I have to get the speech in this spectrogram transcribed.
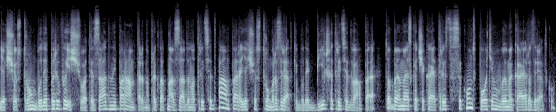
якщо струм буде перевищувати заданий параметр. Наприклад, нас задано 32 А, якщо струм розрядки буде більше 32 А, то БМС чекає 300 секунд, потім вимикає розрядку.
